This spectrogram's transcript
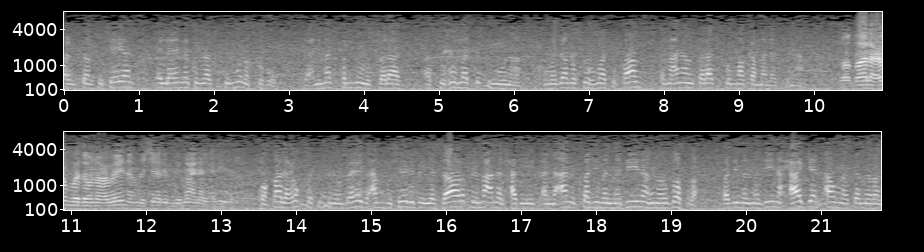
أنكرت شيئا إلا إنكم لا تقيمون الصفوف. يعني ما تكملون الصلاة. الصفوف ما تتمونها. وما دام الصفوف ما تقام فمعناه أن صلاتكم ما كملت. نعم. وقال عقبة بن عبيد عن بشير بمعنى الحديث. وقال عقبة بن عبيد عن بشير بن يسار بمعنى الحديث أن أنس قدم المدينة من البصرة قدم المدينة حاجا أو معتمرا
